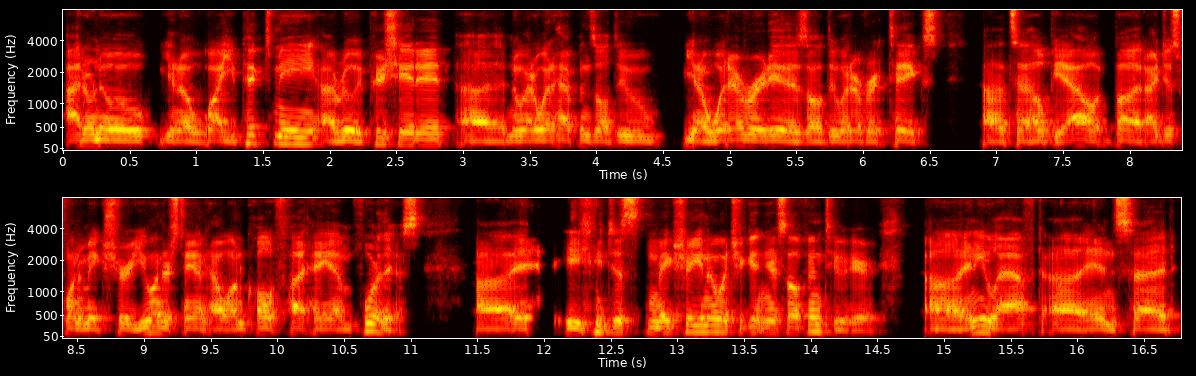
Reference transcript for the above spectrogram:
I don't know, you know, why you picked me. I really appreciate it. Uh, no matter what happens, I'll do, you know, whatever it is, I'll do whatever it takes uh, to help you out. But I just want to make sure you understand how unqualified I am for this. Uh, just make sure you know what you're getting yourself into here. Uh, and he laughed uh, and said,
